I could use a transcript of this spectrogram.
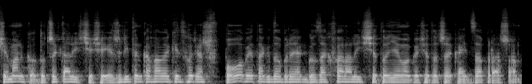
Siemanko, doczekaliście się. Jeżeli ten kawałek jest chociaż w połowie tak dobry, jak go zachwalaliście, to nie mogę się doczekać. Zapraszam.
